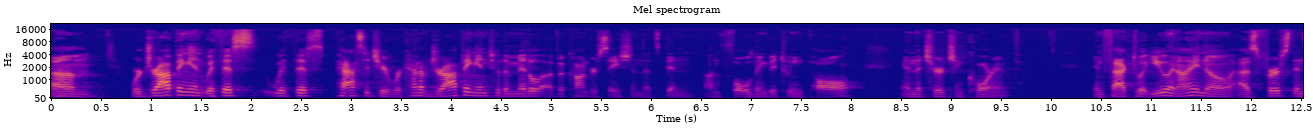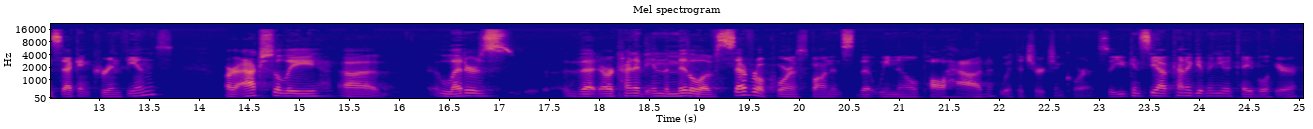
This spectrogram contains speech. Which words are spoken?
Um, we're dropping in with this with this passage here we're kind of dropping into the middle of a conversation that's been unfolding between paul and the church in corinth. In fact what you and i know as first and second corinthians are actually uh, letters that are kind of in the middle of several correspondence that we know paul had with the church in corinth. So you can see i've kind of given you a table here.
